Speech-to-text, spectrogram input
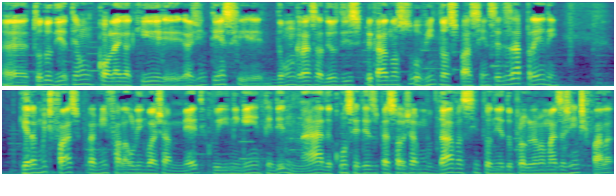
É, todo dia tem um colega aqui, a gente tem esse dom, graças a Deus, de explicar aos nossos ouvintes, nossos pacientes, eles aprendem. Porque era muito fácil para mim falar o linguajar médico e ninguém entender nada. Com certeza o pessoal já mudava a sintonia do programa, mas a gente fala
